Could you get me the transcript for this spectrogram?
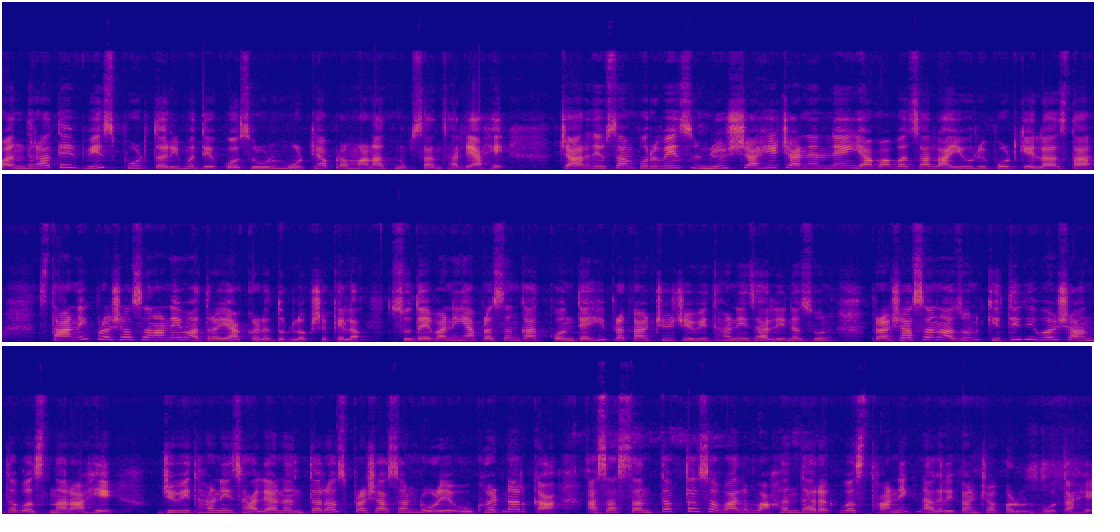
पंधरा ते वीस फूट तरीमध्ये कोसळून मोठ्या प्रमाणात नुकसान झाले आहे. चार दिवसांपूर्वीच न्यूजशाही चॅनलने याबाबतचा लाईव्ह रिपोर्ट केला असता स्थानिक प्रशासनाने मात्र याकडे दुर्लक्ष केलं. सुदैवाने या प्रसंगात कोणत्याही प्रकारची जीवितहानी झाली नसून प्रशासन अजून किती दिवस शांत बसणार आहे? जीवितहानी झाल्यानंतरच प्रशासन डोळे उघडणार का? असा संतप्त सवाल वाहनधारक व स्थानिक नागरिकांच्याकडून होत आहे.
